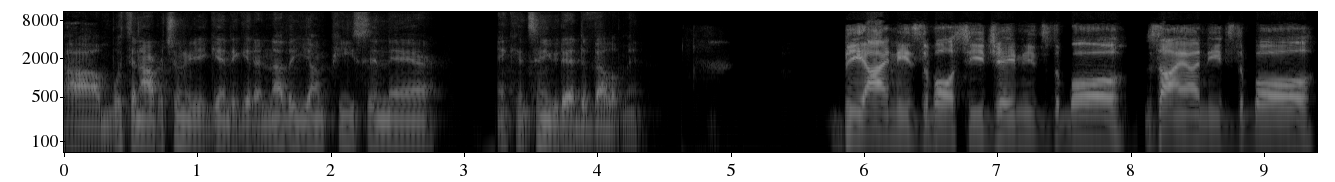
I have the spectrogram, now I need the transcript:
um, with an opportunity again to get another young piece in there and continue their development? BI needs the ball. CJ needs the ball. Zion needs the ball.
